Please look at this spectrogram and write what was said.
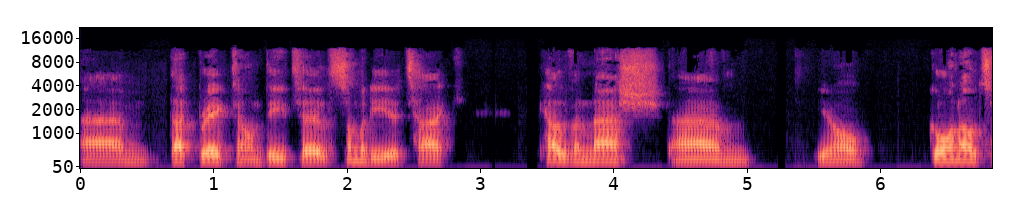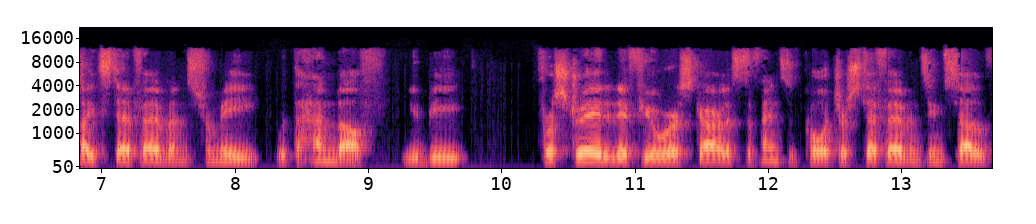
um, that breakdown detail, some of the attack, Calvin Nash, um, you know, going outside Steff Evans for me with the handoff, you'd be frustrated if you were a Scarlet's defensive coach or Steff Evans himself.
